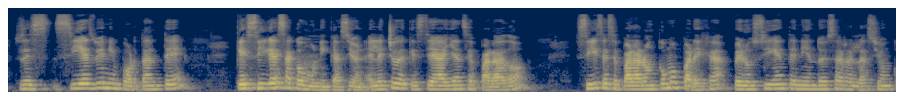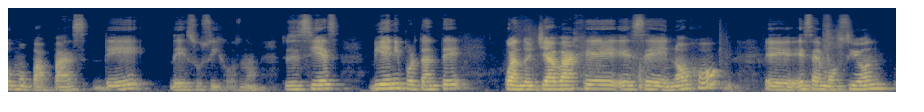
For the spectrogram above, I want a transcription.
Entonces, sí es bien importante que siga esa comunicación. El hecho de que se hayan separado, sí, se separaron como pareja, pero siguen teniendo esa relación como papás de, de sus hijos, ¿no? Entonces sí es bien importante cuando ya baje ese enojo, eh, esa emoción,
